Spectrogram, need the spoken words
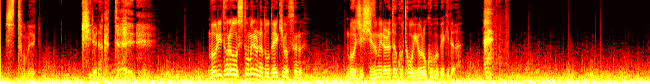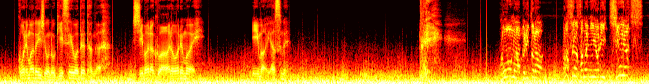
仕留めきれなかった。ブリトラを仕留めるなどできはせぬ。無事沈められたことを喜ぶべきだ。これまで以上の犠牲は出たがしばらくは現れまい。今休め。ゴーマブリトラアスラ様により鎮圧。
